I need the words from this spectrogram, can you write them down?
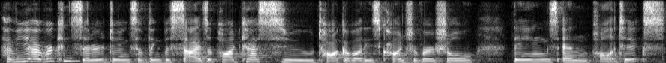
Have you ever considered doing something besides a podcast to talk about these controversial things and politics?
